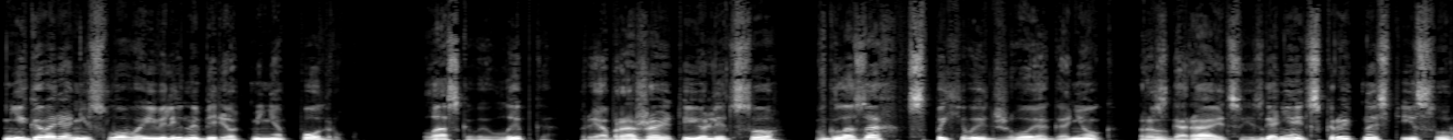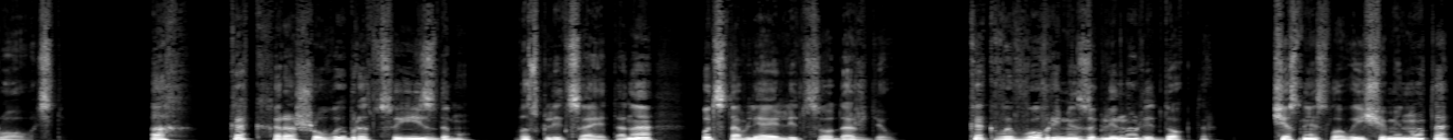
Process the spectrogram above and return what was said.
Не говоря ни слова, Евелина берет меня под руку. Ласковая улыбка преображает ее лицо, в глазах вспыхивает живой огонек, разгорается, изгоняет скрытность и суровость. «Ах, как хорошо выбраться из дому!» — восклицает она, подставляя лицо дождю. «Как вы вовремя заглянули, доктор! Честное слово, еще минута,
